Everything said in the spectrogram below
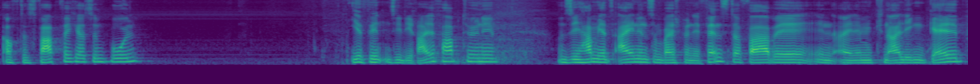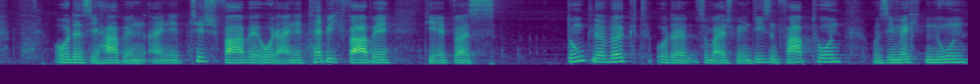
auf das Farbfächersymbol. Hier finden Sie die RAL-Farbtöne und Sie haben jetzt einen, zum Beispiel eine Fensterfarbe in einem knalligen Gelb oder Sie haben eine Tischfarbe oder eine Teppichfarbe, die etwas dunkler wirkt oder zum Beispiel in diesem Farbton. Und Sie möchten nun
